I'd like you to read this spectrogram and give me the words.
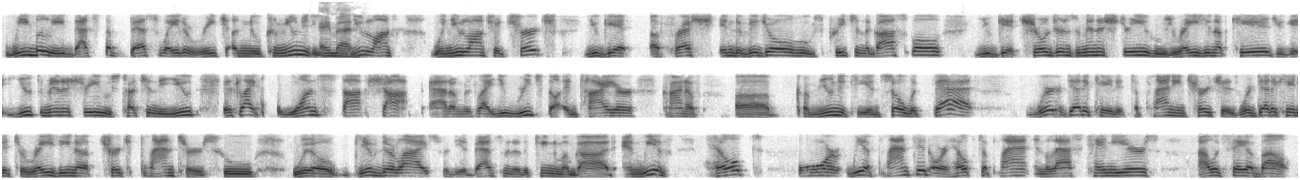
we believe that's the best way to reach a new community. Amen. When you launch when you launch a church, you get a fresh individual who's preaching the gospel. You get children's ministry who's raising up kids. You get youth ministry who's touching the youth. It's like one stop shop, Adam. It's like you reach the entire kind of uh, community. And so with that, we're dedicated to planting churches. We're dedicated to raising up church planters who will give their lives for the advancement of the kingdom of God. And we have helped or we have planted or helped to plant in the last 10 years, I would say about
